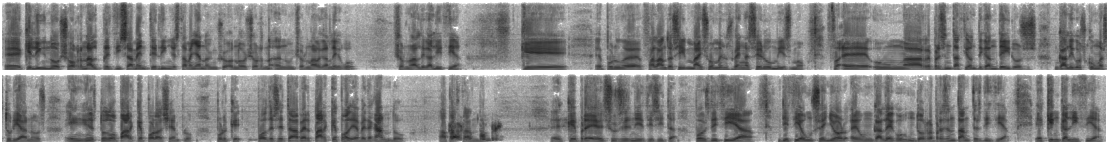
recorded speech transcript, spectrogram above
eh, que lin no xornal precisamente lin esta mañana no xornal, nun xornal galego, Xornal de Galicia, que eh, por eh, falando así máis ou menos ven a ser o mismo Fa, eh, unha representación de gandeiros galegos con asturianos en isto do parque por exemplo porque pode ser haber parque pode haber gando apastando claro, hombre eh, que pre, eso se necesita. Pois dicía, dicía un señor, eh, un galego, un dos representantes, dicía, é que en Galicia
